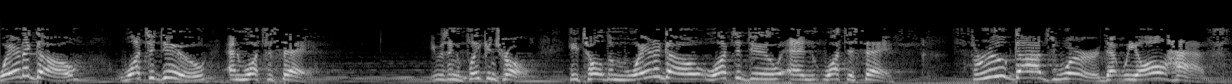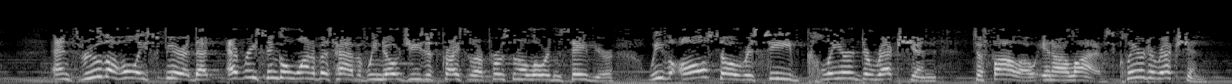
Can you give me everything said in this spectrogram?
where to go, what to do, and what to say. He was in complete control. He told them where to go, what to do, and what to say through God's Word that we all have, And through the Holy Spirit that every single one of us have, if we know Jesus Christ as our personal Lord and Savior, we've also received clear direction to follow in our lives. Clear direction.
